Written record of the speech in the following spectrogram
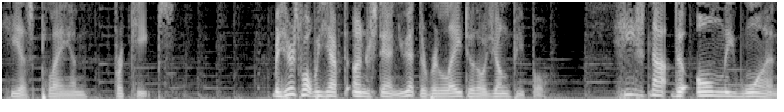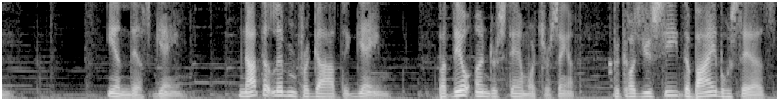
he is playing for keeps. But here's what we have to understand you have to relate to those young people. He's not the only one in this game. Not that living for God's a game, but they'll understand what you're saying. Because you see, the Bible says,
